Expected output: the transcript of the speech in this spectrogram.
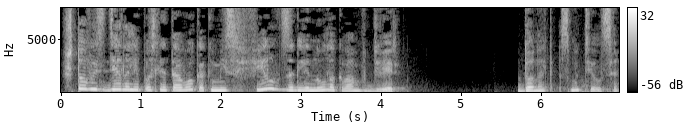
что вы сделали после того, как мисс Филд заглянула к вам в дверь?» Дональд смутился.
